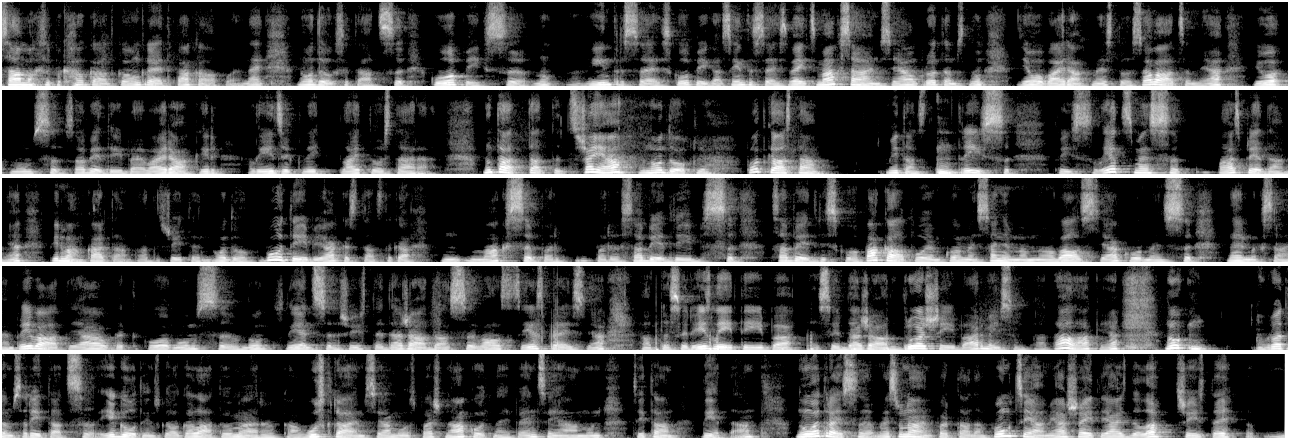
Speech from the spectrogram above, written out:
samaksa par kaut kādu konkrētu pakalpojumu. Ne? Nodoklis ir tāds kopīgs, nu, interesēs, kopīgās interesēs veikts maksājums, ja? un, protams, nu, jo vairāk mēs to savācam, ja? jo mums sabiedrībai vairāk ir līdzekļi, lai tos tērētu. Nu, tā, tā, šajā nodokļu podkāstā bija tādas trīs, trīs lietas, mēs pārspriedām. Ja. Pirmām kārtām šī nodokļu būtība, ja, kas tāds tā kā maksa par, par sabiedrības, sabiedrisko pakalpojumu, ko mēs saņemam no valsts, ja, ko mēs nemaksājam privāti, ja, bet ko mums nu, sniedz šīs dažādas valsts iespējas. Ja. Tas ir izglītība, tas ir dažāda drošība, armijas un tā tālāk. Ja. Nu, Protams, arī tāds uh, ieguldījums gal galā tomēr kā uzkrājums ja, mūsu pašu nākotnē, pensijām un citām lietā. Nu, otrais, eh, mēs runājam par tādām funkcijām. Jā, šeit jāizdala šīs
